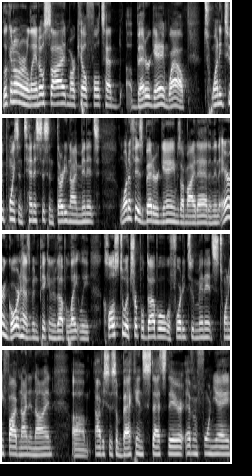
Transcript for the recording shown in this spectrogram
Looking on Orlando side, Markelle Fultz had a better game. Wow, 22 points and 10 assists in 39 minutes. One of his better games, I might add. And then Aaron Gordon has been picking it up lately, close to a triple double with 42 minutes, 25, 9 and 9. Um, obviously, some back end stats there. Evan Fournier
